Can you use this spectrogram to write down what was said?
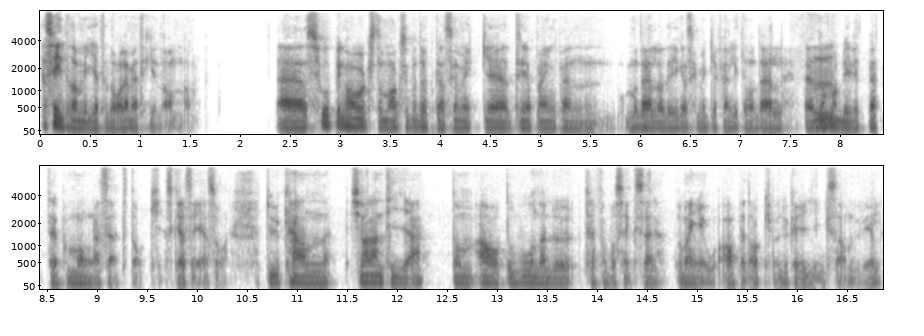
jag säger inte att de är jättedåliga, men jag tycker inte om dem. Uh, Swooping Hawks, de har också gått upp ganska mycket. Tre poäng på en modell och det är ganska mycket för en liten modell. Eh, Mm. De har blivit bättre på många sätt dock, ska jag säga så. Du kan köra en tia. De auto du träffar på sexer. De har ingen AP dock, men du kan ju jinxa om du vill.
